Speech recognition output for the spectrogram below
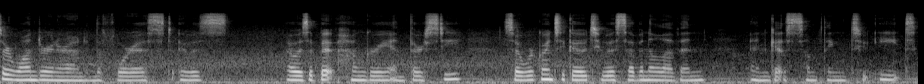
After wandering around in the forest, it was I was a bit hungry and thirsty, so we're going to go to a 7-Eleven and get something to eat,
